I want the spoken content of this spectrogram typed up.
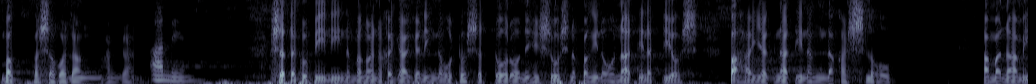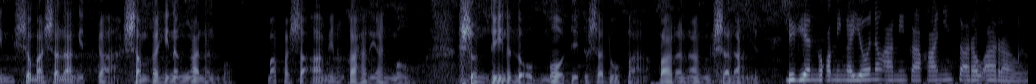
magpasawalang hanggan. Amen. Sa tagubini ng mga nakagaganing na utos at turo ni Jesus na Panginoon natin at Diyos, pahayag natin ang lakas loob. Ama namin, sumasalangit ka, sambahin ang ngalan mo, mapasa amin ang kaharian mo. Sundin ang loob mo dito sa lupa para ng sa langit. Bigyan mo kami ngayon ng aming kakanin sa araw-araw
